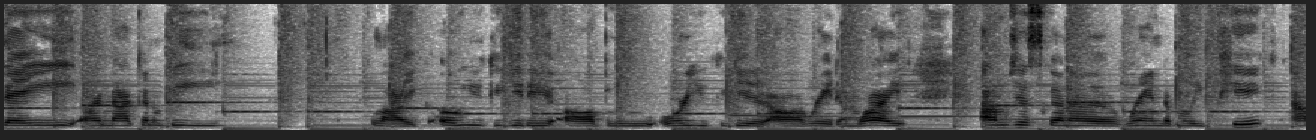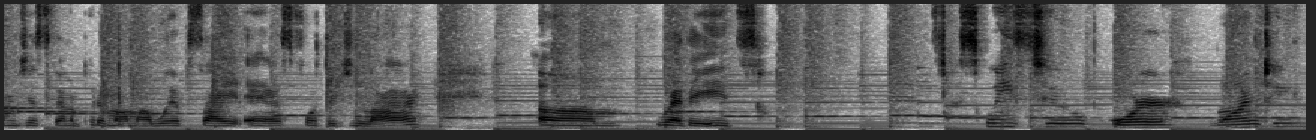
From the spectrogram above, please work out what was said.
they are not going to be like, oh, you could get it all blue or you could get it all red and white. I'm just going to randomly pick. I'm just going to put them on my website as 4th of July. Um, whether it's squeeze tube or wand tube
